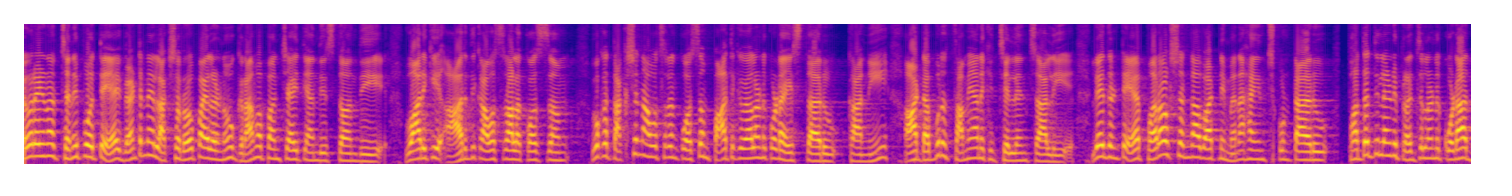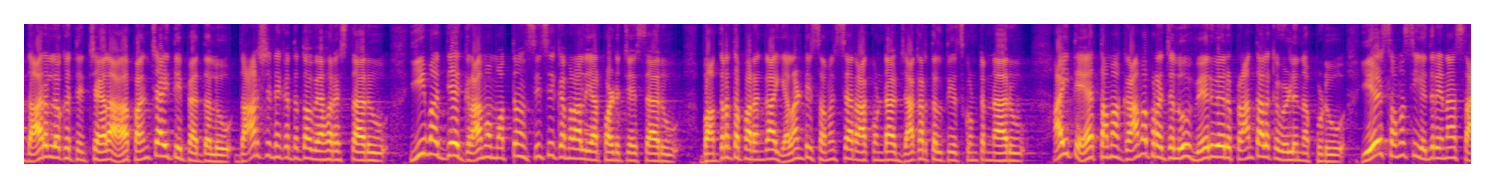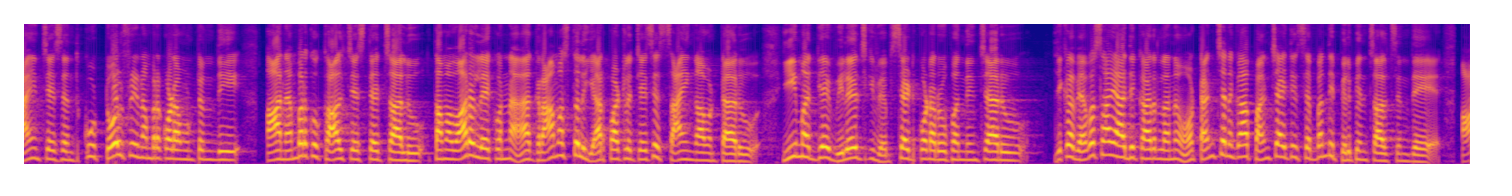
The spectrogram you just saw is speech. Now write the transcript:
ఎవరైనా చనిపోతే వెంటనే లక్ష రూపాయలను గ్రామ పంచాయతీ అందిస్తోంది. వారికి ఆర్థిక అవసరాల కోసం ఒక తక్షణ అవసరం కోసం పాతిక వేలను కూడా ఇస్తారు. కానీ ఆ డబ్బును సమయానికి చెల్లించాలి. లేదంటే పరోక్షంగా వాటిని మినహాయించుకుంటారు. పద్ధతి లేని ప్రజలను కూడా దారిలోకి తెచ్చేలా పంచాయతీ పెద్దలు దార్శనికతతో వ్యవహరిస్తారు. ఈ మధ్య గ్రామం మొత్తం సీసీ కెమెరాలు ఏర్పాటు చేశారు. భద్రత పరంగా ఎలాంటి సమస్య రాకుండా జాగ్రత్తలు తీసుకుంటున్నారు. అయితే తమ గ్రామ ప్రజలు వేరువేరు ప్రాంతాలకు వెళ్ళినప్పుడు ఏ సమస్య ఎదురైనా సాయం చేసేందుకు టోల్ ఫ్రీ నంబర్ కూడా ఉంటుంది. ఆ నెంబర్కు కాల్ చేస్తే చాలు. తమ వారు లేకున్నా గ్రామస్తులు ఏర్పాట్లు చేసి సహాయంగా ఉంటారు. ఈ మధ్య విలేజ్కి వెబ్సైట్ కూడా రూపొందించారు. ఇక వ్యవసాయ అధికారులను టంచనగా పంచాయతీ సిబ్బంది పిలిపించాల్సిందే.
